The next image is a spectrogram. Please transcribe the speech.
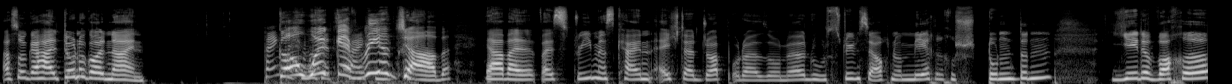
Ach so, Gehalt, Donogol, nein. Go work a real job. Ja, weil, weil Stream ist kein echter Job oder so, ne? Du streamst ja auch nur mehrere Stunden jede Woche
